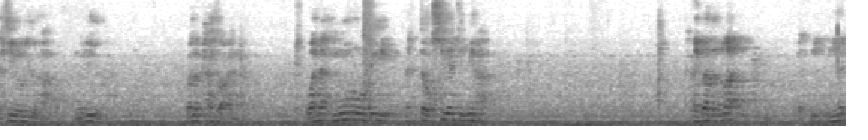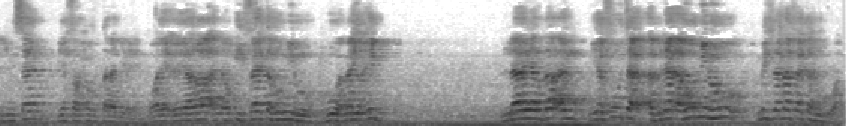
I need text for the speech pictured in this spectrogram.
التي نريدها نريدها ونبحث عنها ونأمر بالتوصية بها. عباد الله الإنسان يفرح بالطلب العلم ويرى أنه إن فاته منه هو ما يحب. لا يرضى أن يفوت أبناءه منه مثل ما فاته هو.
